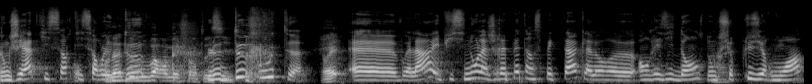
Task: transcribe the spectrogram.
Donc j'ai hâte qu'il sorte, il sort On le a hâte de 2 vous voir en le aussi. 2 août. Ouais. Euh, voilà. Et puis sinon, là, je répète un spectacle alors euh, en résidence, donc sur plusieurs mois.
